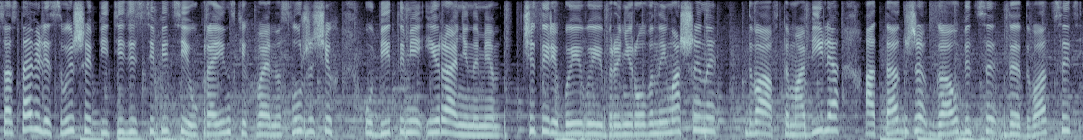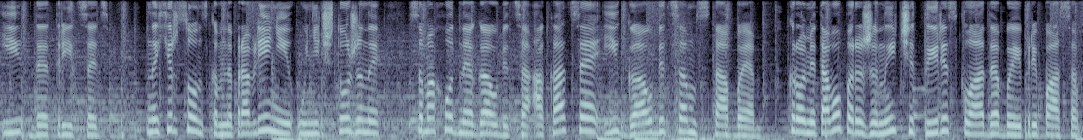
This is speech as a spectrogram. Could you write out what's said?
составили свыше 55 украинских военнослужащих убитыми и ранеными, четыре боевые бронированные машины, два автомобиля, а также гаубицы Д-20 и Д-30. На Херсонском направлении уничтожены самоходная гаубица «Акация» и гаубица МСТА-Б. Кроме того, поражены четыре склада боеприпасов.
